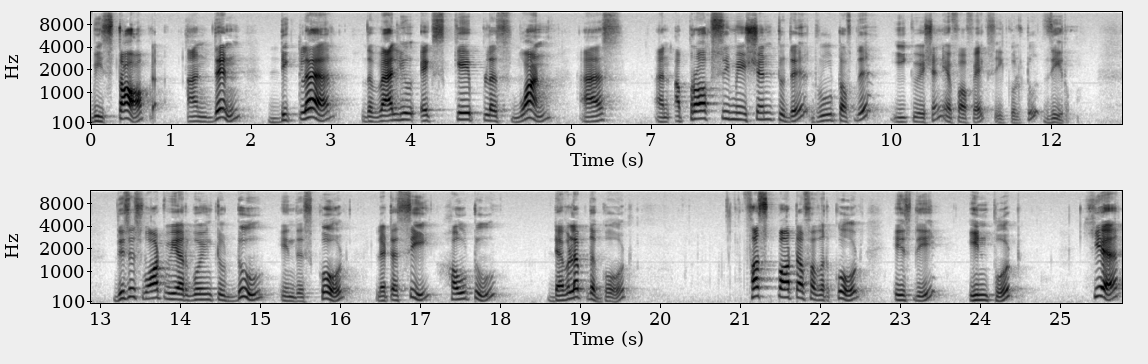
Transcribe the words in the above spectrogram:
be stopped and then declare the value x k plus 1 as an approximation to the root of the equation f of x equal to 0. This is what we are going to do in this code. Let us see how to develop the code. First part of our code is the input. Here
